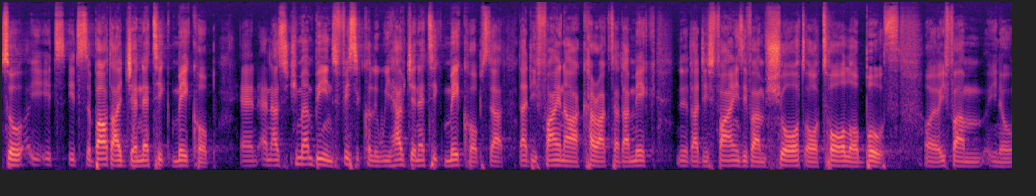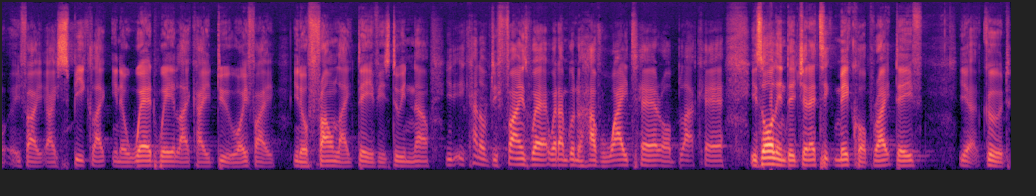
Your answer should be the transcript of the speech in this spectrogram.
so it's it's about our genetic makeup and, and as human beings, physically, we have genetic makeups that, that define our character, that make that defines if I'm short or tall or both, or if I'm, you know, if I, I speak like in a weird way like I do, or if I, you know, frown like Dave is doing now. It, it kind of defines where, whether I'm going to have white hair or black hair. It's all in the genetic makeup, right, Dave? Yeah, good.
